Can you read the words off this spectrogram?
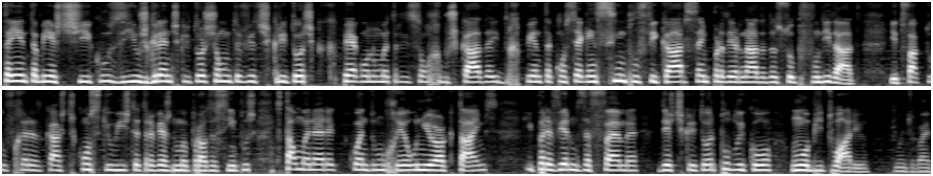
tem também estes ciclos e os grandes escritores são muitas vezes escritores que pegam numa tradição rebuscada e de repente a conseguem simplificar sem perder nada da sua profundidade. E de facto o Ferreira de Castro conseguiu isto através de uma prosa simples, de tal maneira que quando morreu o New York Times, e para vermos a fama deste escritor, publicou um obituário. Muito bem.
